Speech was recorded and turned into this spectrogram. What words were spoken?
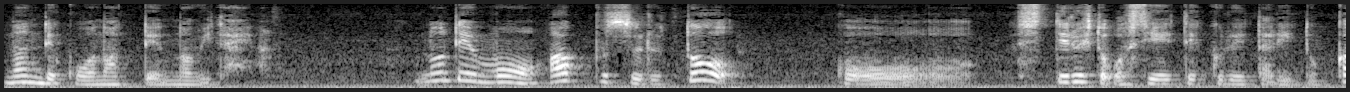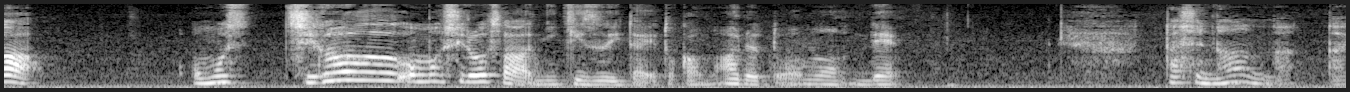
なんでこうなってんのみたいな。のでもアップするとこう知ってる人教えてくれたりとかおもし違う面白さに気づいたりとかもあると思うんで。私何だったっ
